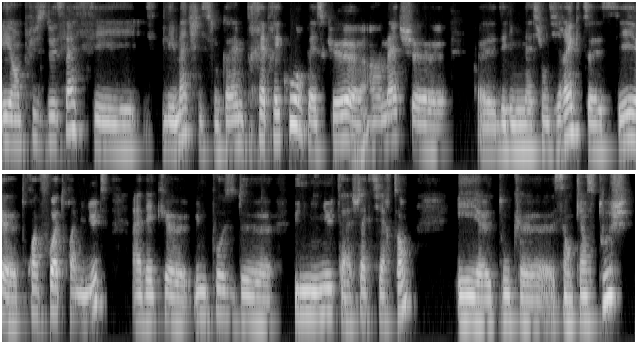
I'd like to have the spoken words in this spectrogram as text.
Et en plus de ça, c'est les matchs, ils sont quand même très très courts parce que euh, mhm. un match euh, euh, d'élimination directe, c'est trois fois trois minutes avec une pause de une minute à chaque tiers temps. Et donc, c'est en 15 touches.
